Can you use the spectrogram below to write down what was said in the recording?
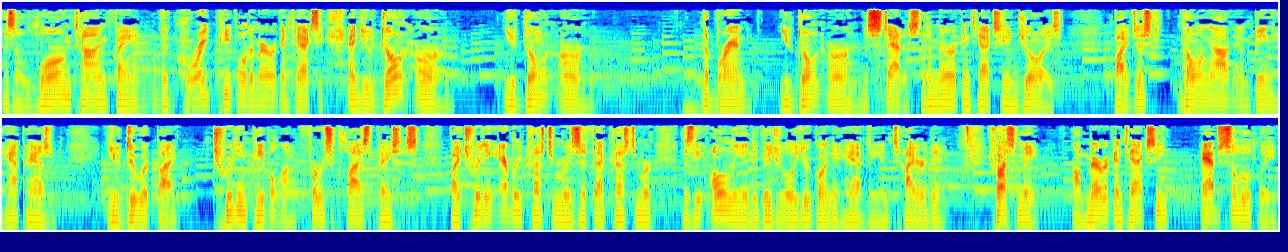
as a long time fan of the great people at American Taxi, and you don't earn, you don't earn the branding, you don't earn the status that American Taxi enjoys by just going out and being haphazard. You do it by treating people on a first class basis, by treating every customer as if that customer is the only individual you're going to have the entire day. Trust me, American Taxi, absolutely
